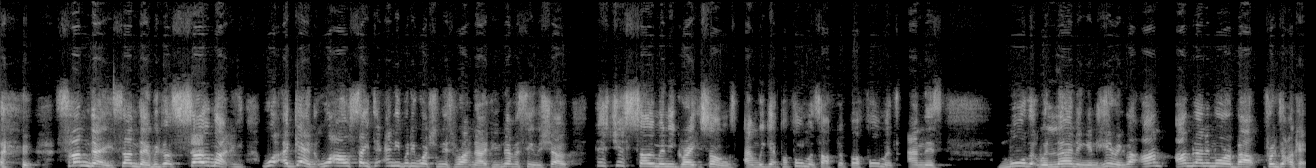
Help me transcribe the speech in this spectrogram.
Sunday, Sunday, we got so much. What again? What I'll say to anybody watching this right now, if you've never seen the show, there's just so many great songs, and we get performance after performance, and there's more that we're learning and hearing. Like I'm, I'm learning more about, for example, okay,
